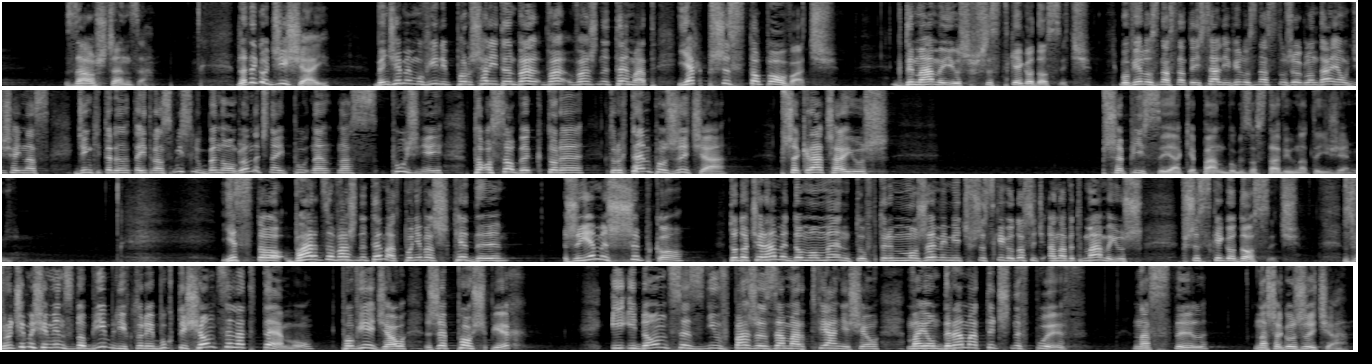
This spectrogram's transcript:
zaoszczędza. Dlatego dzisiaj będziemy mówili, poruszali ten wa ważny temat, jak przystopować, gdy mamy już wszystkiego dosyć. Bo wielu z nas na tej sali, wielu z nas, którzy oglądają dzisiaj nas dzięki tej transmisji lub będą oglądać nas później, to osoby, które, których tempo życia przekracza już przepisy, jakie Pan Bóg zostawił na tej ziemi. Jest to bardzo ważny temat, ponieważ kiedy żyjemy szybko, to docieramy do momentu, w którym możemy mieć wszystkiego dosyć, a nawet mamy już wszystkiego dosyć. Zwrócimy się więc do Biblii, w której Bóg tysiące lat temu powiedział, że pośpiech i idące z nim w parze zamartwianie się mają dramatyczny wpływ na styl naszego życia.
